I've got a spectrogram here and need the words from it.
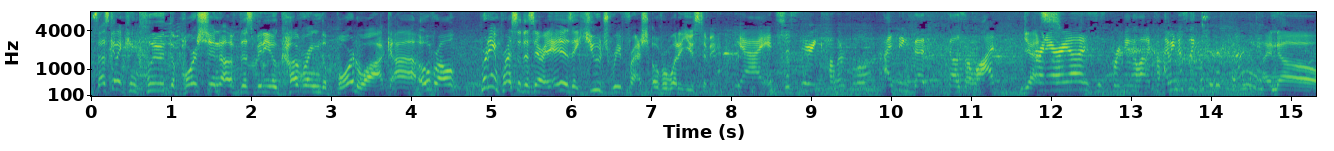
So that's going to conclude the portion of this video covering the boardwalk. Uh, overall, pretty impressive this area. It is a huge refresh over what it used to be. Yeah, it's just very colorful. I think that does a lot Yes. for an area. It's just bringing a lot of. Co- I mean, just like the. I know.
